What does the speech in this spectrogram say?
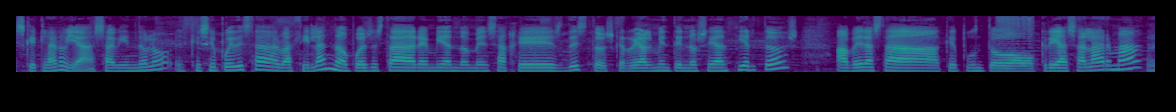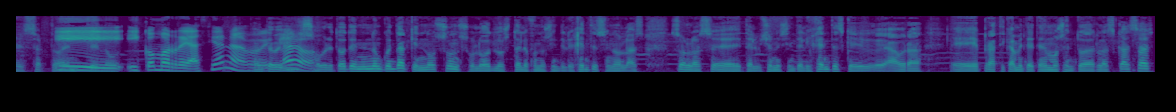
es que claro, ya sabiéndolo, es que se puede estar vacilando, puedes estar enviando mensajes de estos que realmente no sean ciertos, a ver hasta qué punto creas alarma y, ¿no? y cómo reacciona. porque, Exactamente, claro, Y sobre todo teniendo en cuenta que no son solo los teléfonos inteligentes, sino las son las eh, televisiones inteligentes que eh, ahora eh, prácticamente tenemos en todas las casas.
